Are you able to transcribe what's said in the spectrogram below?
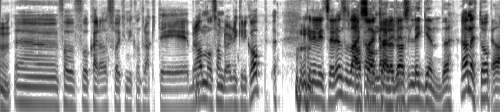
Mm. Uh, for, for Karadas får ikke ny kontrakt i Brann, og Sogndal rykker ikke opp til Eliteserien. Så det er Altså, ikke han der. Karadas legende. Ja, nettopp. Ja.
